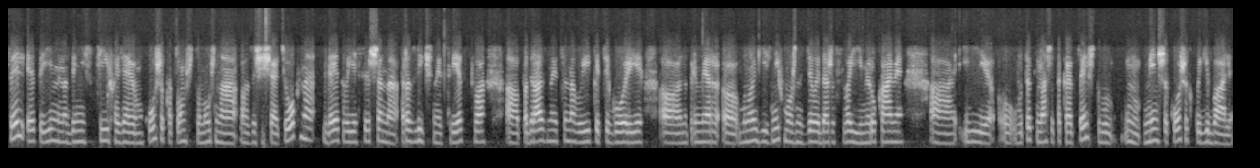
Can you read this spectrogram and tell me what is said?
цель – это именно донести хозяевам кошек о том, что нужно защищать окна. Для этого есть совершенно различные средства под разные ценовые категории. Например, многие из них можно сделать даже свои своими руками. А, и вот это наша такая цель, чтобы ну, меньше кошек погибали.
